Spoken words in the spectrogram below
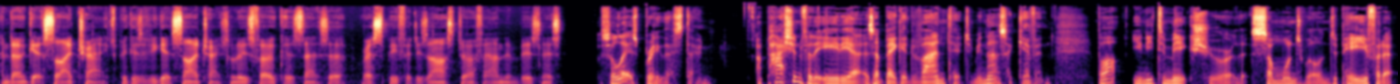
and don't get sidetracked. Because if you get sidetracked and lose focus, that's a recipe for disaster. I found in business. So let's break this down. A passion for the area is a big advantage. I mean, that's a given. But you need to make sure that someone's willing to pay you for it.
